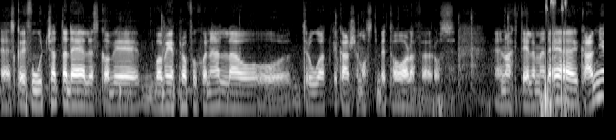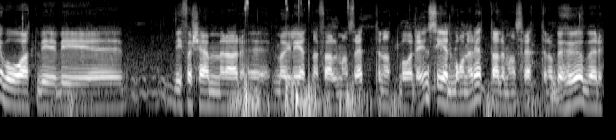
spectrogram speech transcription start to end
Eh, ska vi fortsätta det eller ska vi vara mer professionella och, och, tro att vi kanske måste betala för oss? Nackdelen med det kan ju vara att vi, vi, vi försämrar eh, möjligheterna för allemansrätten att vara, det är en sedvanerätt allemansrätten och behöver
